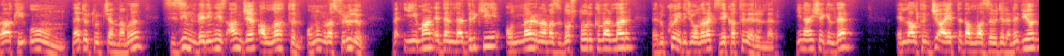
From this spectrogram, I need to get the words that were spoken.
rakiun. Nedir Türkçe anlamı? Sizin veliniz ancak Allah'tır, onun Resulüdür ve iman edenlerdir ki onlar namazı dosdoğru kılarlar ve ruku edici olarak zekatı verirler. Yine aynı şekilde 56. ayette de Allah Azze ve Celle ne diyor?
